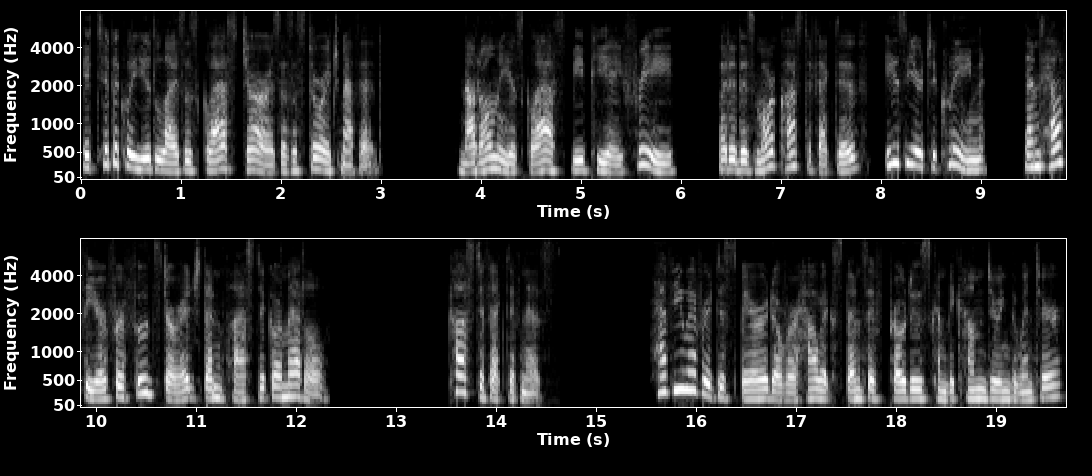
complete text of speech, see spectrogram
it typically utilizes glass jars as a storage method. Not only is glass BPA free, but it is more cost effective, easier to clean, and healthier for food storage than plastic or metal. Cost effectiveness. Have you ever despaired over how expensive produce can become during the winter?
